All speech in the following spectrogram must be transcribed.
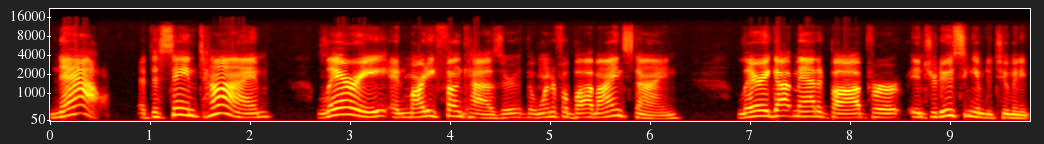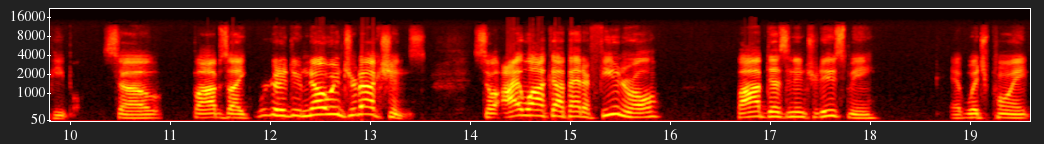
Now, at the same time, Larry and Marty Funkhouser, the wonderful Bob Einstein, Larry got mad at Bob for introducing him to too many people. So Bob's like, We're going to do no introductions. So I walk up at a funeral. Bob doesn't introduce me, at which point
